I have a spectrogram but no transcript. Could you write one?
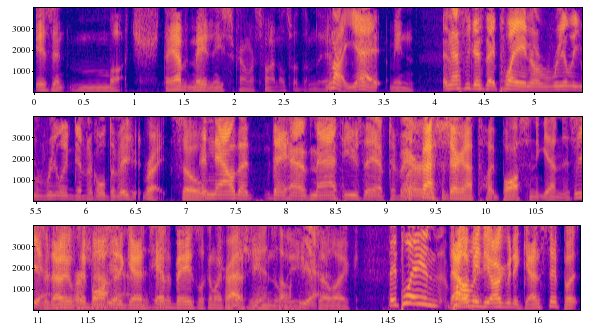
isn't much. They haven't made an Eastern Conference Finals with them. They Not yet. I mean, And that's because they play in a really, really difficult division. right. So And now that they have Matthews, they have Tavares. Well, the fact that they're gonna have to play Boston again is Yeah. in now the they play Boston round again. is Tampa Bay is looking like the best team in the league. Yeah. So, like, they play in. that would probably- be the argument against it, but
